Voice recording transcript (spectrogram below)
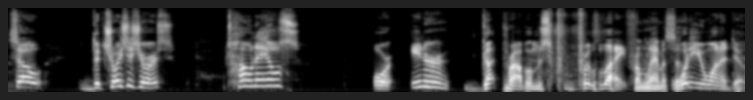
so the choice is yours: toenails or inner gut problems for life. From Lamisil. what do you want to do?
